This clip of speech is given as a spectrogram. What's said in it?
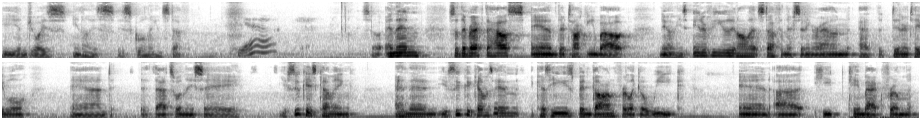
he enjoys you know his his schooling and stuff. Yeah. So and then so they're back at the house and they're talking about Naomi's interview and all that stuff, and they're sitting around at the dinner table, and that's when they say Yusuke's coming, and then Yusuke comes in because he's been gone for like a week, and uh, he came back from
